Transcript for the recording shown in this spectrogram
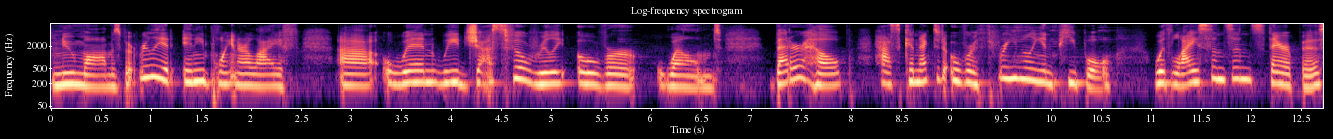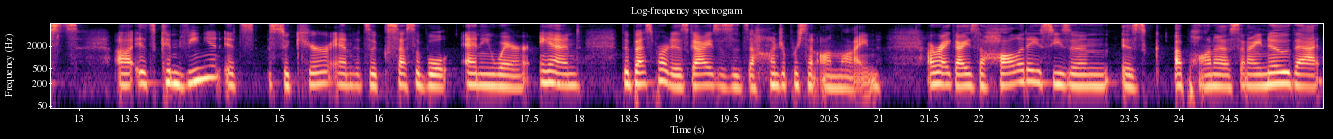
new moms, but really at any point in our life, uh, when we just feel really overwhelmed, BetterHelp has connected over 3 million people with licensed therapists uh, it's convenient, it's secure, and it's accessible anywhere. And the best part is, guys, is it's 100% online. All right, guys, the holiday season is upon us, and I know that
